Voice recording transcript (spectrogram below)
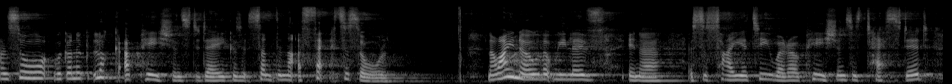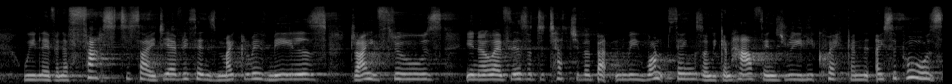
And so we're going to look at patience today because it's something that affects us all. Now, I know that we live in a, a society where our patience is tested. We live in a fast society. Everything's microwave meals, drive-throughs, you know, everything's at the touch of a button. We want things and we can have things really quick. And I suppose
